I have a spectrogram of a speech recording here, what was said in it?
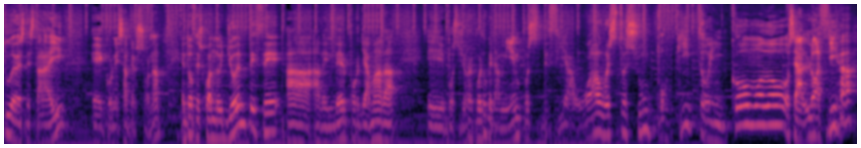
tú debes de estar ahí eh, con esa persona. Entonces, cuando yo empecé a, vender por llamada, eh, pues yo recuerdo que también pues decía, wow, esto es un poquito incómodo. O sea, lo hacía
